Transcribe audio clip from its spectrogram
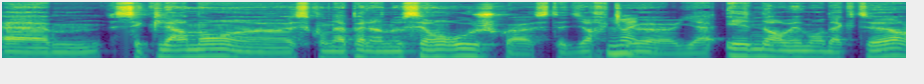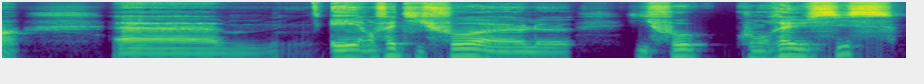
Euh, c'est clairement euh, ce qu'on appelle un océan rouge, quoi. C'est-à-dire qu'il il y a énormément d'acteurs et en fait, il faut le, il faut qu'on réussisse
